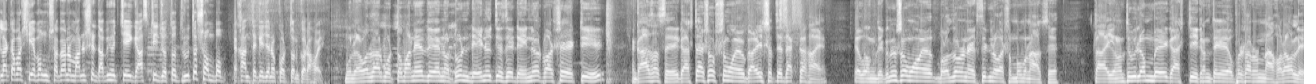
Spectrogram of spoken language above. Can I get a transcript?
এলাকাবাসী এবং সাধারণ মানুষের দাবি হচ্ছে এই গাছটি যত দ্রুত সম্ভব এখান থেকে যেন কর্তন করা হয়। মুরাবাজার বর্তমানে যে নতুন ড্রেন হইতেছে ড্রেনের পাশে একটি গাছ আছে। এই গাছটা সবসময় গাড়ির সাথে ধাক্কা খায় এবং যে কোনো সময় বড় ধরনের অ্যাক্সিডেন্ট হওয়ার সম্ভাবনা আছে। তাই অনতিবিলম্বে এই গাছটি এখান থেকে অপসারণ না করা হলে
